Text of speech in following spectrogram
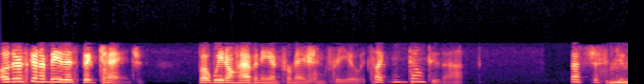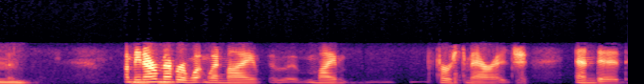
"Oh, there's going to be this big change, but we don't have any information for you." It's like, "Don't do that. That's just stupid." Mm. I mean, mm-hmm. I remember when when my my first marriage ended,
